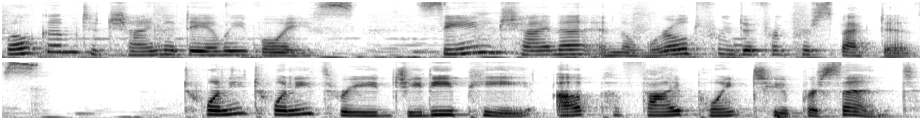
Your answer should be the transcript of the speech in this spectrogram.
Welcome to China Daily Voice, seeing China and the world from different perspectives. 2023 GDP up 5.2%.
